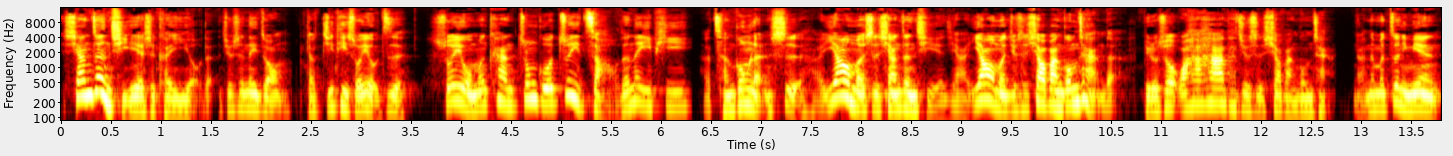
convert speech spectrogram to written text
乡镇企业是可以有的，就是那种叫集体所有制。所以，我们看中国最早的那一批啊成功人士啊，要么是乡镇企业家，要么就是校办工厂的。比如说娃哈哈，它就是校办工厂啊。那么这里面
